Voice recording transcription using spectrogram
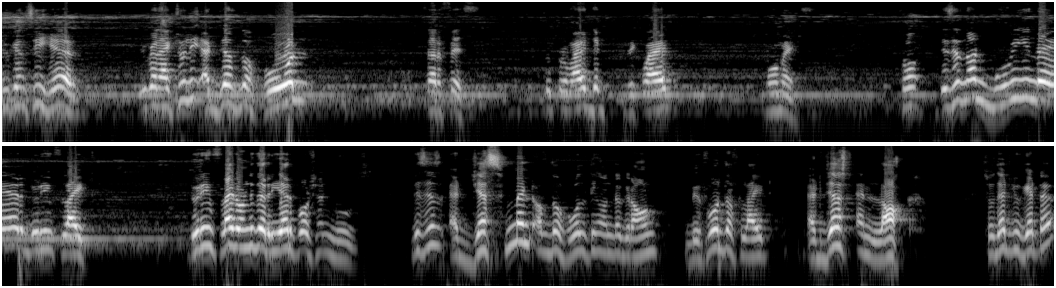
you can see here you can actually adjust the whole surface to provide the required moments. So this is not moving in the air during flight, during flight only the rear portion moves. This is adjustment of the whole thing on the ground before the flight, adjust and lock so that you get a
